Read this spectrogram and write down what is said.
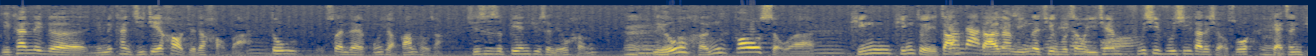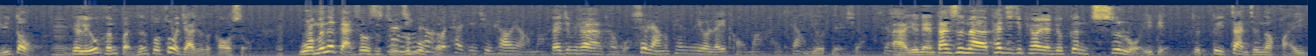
你看那个，你没看《集结号》觉得好吧？都算在冯小刚头上。其实是编剧是刘恒，嗯刘恒高手啊，贫贫嘴张大大明的幸福生活，以前伏羲伏羲他的小说改成菊豆，那刘恒本身做作家就是高手。我们的感受是组织不可。看过《太极旗飘扬》吗？太极旗飘扬看过。是两个片子有雷同吗？有点像，啊，有点，但是呢，《太极旗飘扬》就更赤裸一点，就对战争的怀疑。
